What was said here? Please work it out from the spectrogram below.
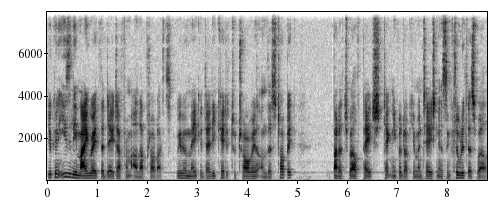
You can easily migrate the data from other products. We will make a dedicated tutorial on this topic, but a 12 page technical documentation is included as well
